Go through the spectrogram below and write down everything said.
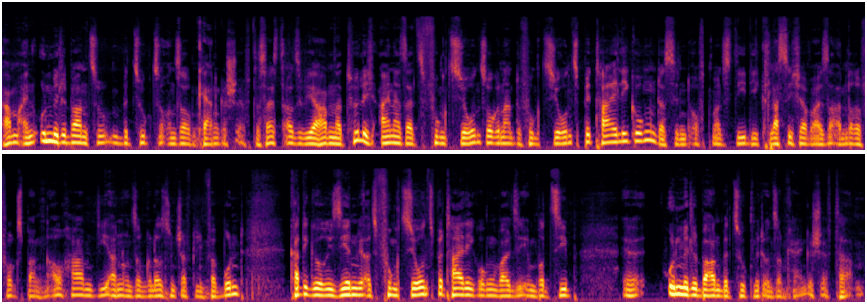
haben einen unmittelbaren zu, Bezug zu unserem Kerngeschäft. Das heißt also, wir haben natürlich einerseits Funktion, sogenannte Funktionsbeteiligungen. Das sind oftmals die, die klassischerweise andere Volksbanken auch haben, die an unserem genossenschaftlichen Verbund kategorisieren wir als Funktionsbeteiligungen, weil sie im Prinzip äh, unmittelbaren Bezug mit unserem Kerngeschäft haben.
